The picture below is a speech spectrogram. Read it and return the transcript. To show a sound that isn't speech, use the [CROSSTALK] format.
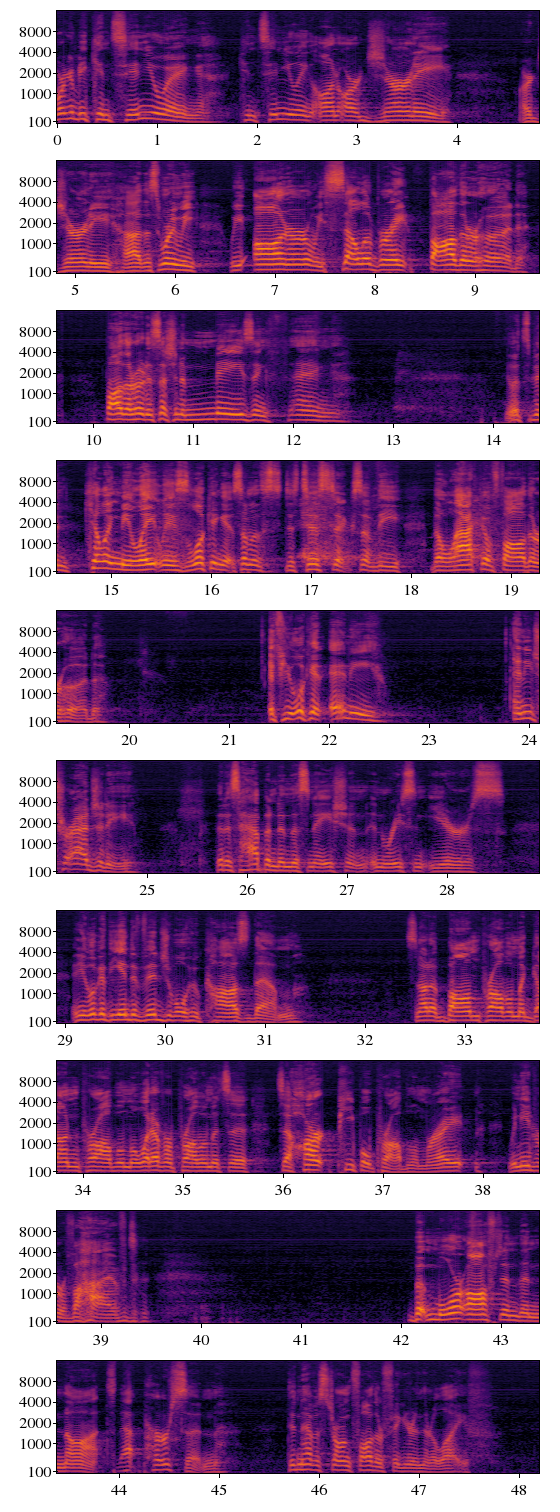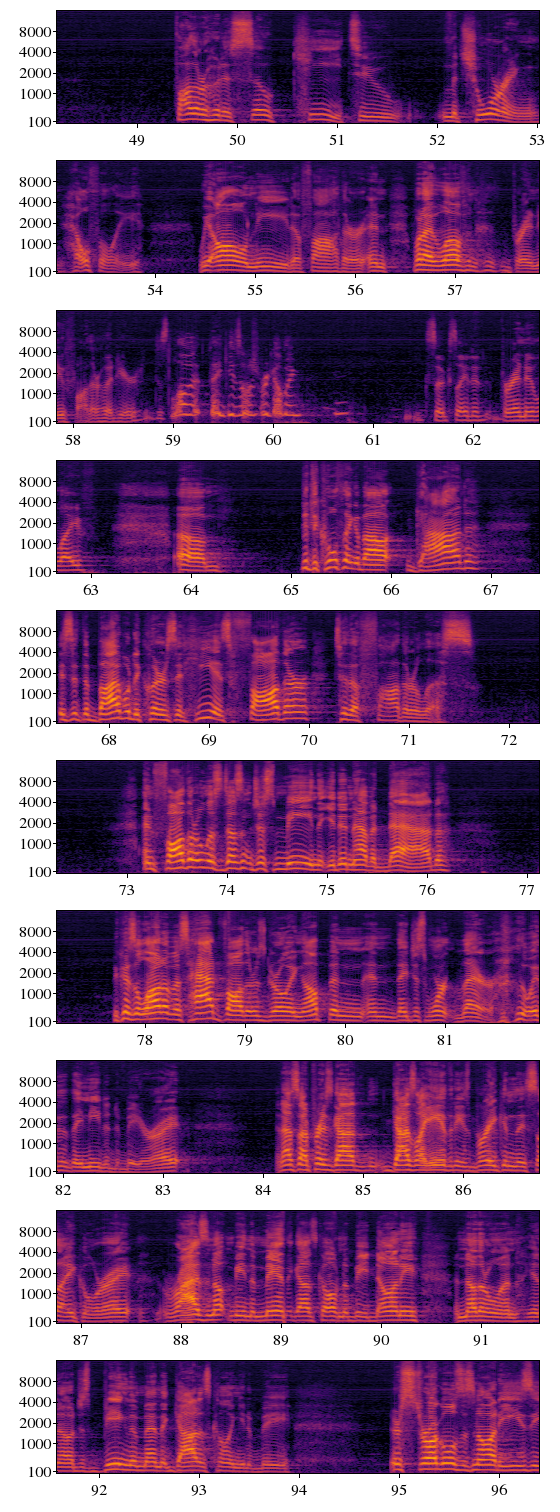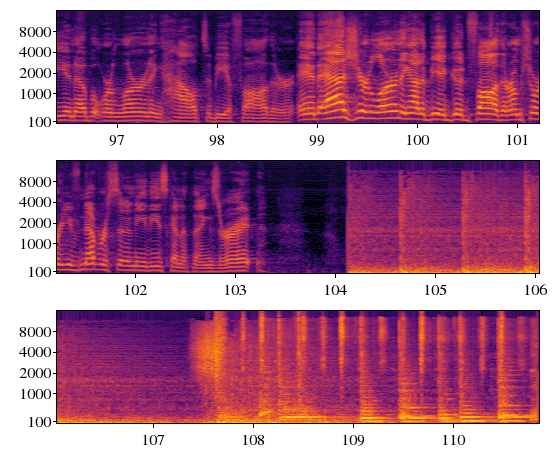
we're going to be continuing, continuing on our journey. Our journey. Uh, this morning we, we honor, we celebrate fatherhood. Fatherhood is such an amazing thing. You know, what's been killing me lately is looking at some of the statistics of the, the lack of fatherhood. If you look at any, any tragedy that has happened in this nation in recent years, and you look at the individual who caused them. It's not a bomb problem, a gun problem, or whatever problem. It's a, it's a heart people problem, right? We need revived. But more often than not, that person didn't have a strong father figure in their life. Fatherhood is so key to maturing healthily we all need a father. And what I love, [LAUGHS] brand new fatherhood here, just love it. Thank you so much for coming. So excited, brand new life. Um, but the cool thing about God is that the Bible declares that He is father to the fatherless. And fatherless doesn't just mean that you didn't have a dad, because a lot of us had fathers growing up and, and they just weren't there [LAUGHS] the way that they needed to be, right? And that's why I praise God, guys like Anthony is breaking the cycle, right? Rising up and being the man that God's called him to be. Donnie, another one, you know, just being the man that God is calling you to be. There's struggles, it's not easy, you know, but we're learning how to be a father. And as you're learning how to be a good father, I'm sure you've never said any of these kind of things, right?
